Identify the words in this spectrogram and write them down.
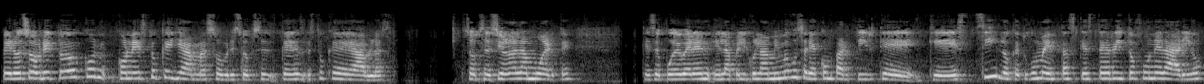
Pero sobre todo con, con esto que llamas, sobre su que esto que hablas, su obsesión a la muerte, que se puede ver en, la película. A mí me gustaría compartir que, que es, sí, lo que tú comentas, que este rito funerario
